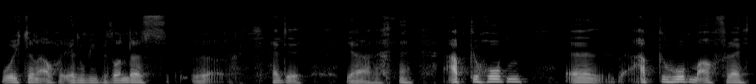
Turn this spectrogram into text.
wo ich dann auch irgendwie besonders äh, hätte ja abgehoben, äh, abgehoben auch vielleicht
